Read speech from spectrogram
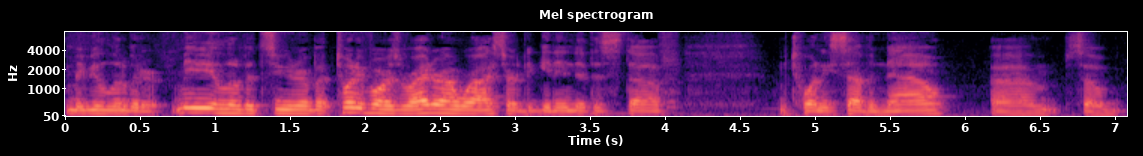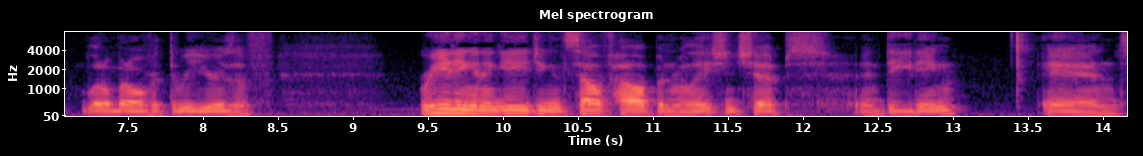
maybe a little bit maybe a little bit sooner, but 24 is right around where I started to get into this stuff. I'm 27 now, um, so a little bit over three years of reading and engaging in self help and relationships and dating, and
